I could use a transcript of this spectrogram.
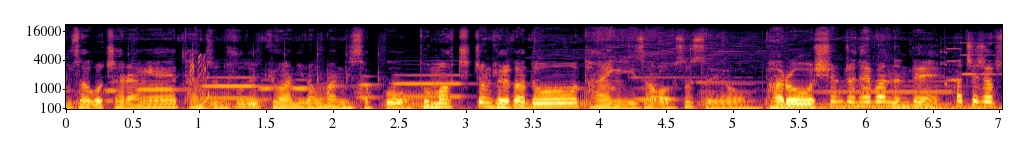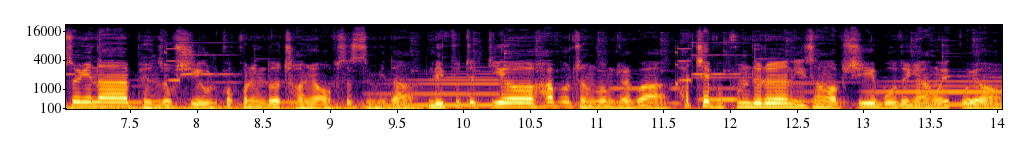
무사고 차량에 단순 후드 교환 이력만 있었고 도막 측정 결과도 다행히 이상 없었어요. 바로 시운전 해봤는데 하체 잡속이나 변속 시 울컥거림도 전혀 없었습니다. 리프트 띄어 하부 점검 결과 하체 부품들은 이상 없이 모두 양호했고요.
